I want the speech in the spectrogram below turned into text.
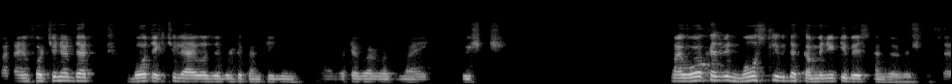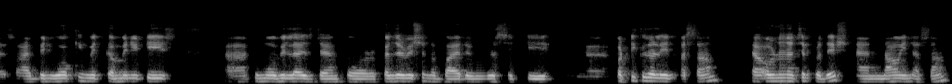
But i'm fortunate that both actually i was able to continue uh, whatever was my wish my work has been mostly with the community based conservation so i've been working with communities uh, to mobilize them for conservation of biodiversity, uh, particularly in Assam, uh, Arunachal Pradesh, and now in Assam.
